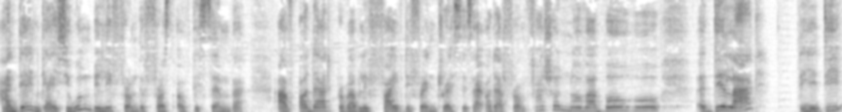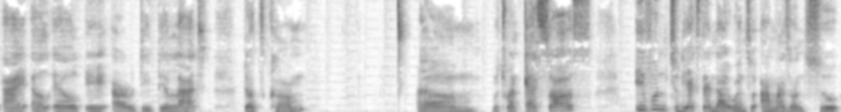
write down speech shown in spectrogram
and then guys, you wouldn't believe from the first of December I've ordered probably five different dresses. I ordered from Fashion Nova, Boohoo, uh, Dillard, D-I-L-L-A-R-D, Dillard.com. Um, which one? ASOS. Even to the extent that I went to Amazon to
